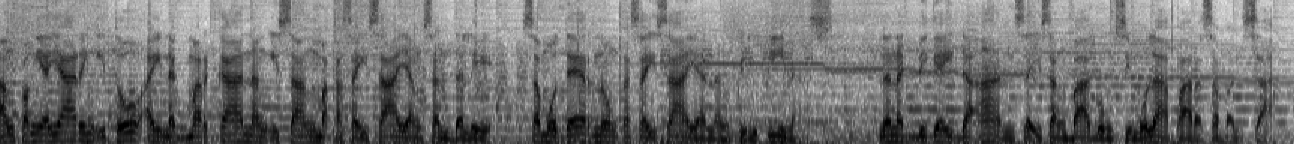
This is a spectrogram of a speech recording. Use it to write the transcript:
Ang pangyayaring ito ay nagmarka ng isang makasaysayang sandali sa modernong kasaysayan ng Pilipinas na nagbigay daan sa isang bagong simula para sa bansa.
